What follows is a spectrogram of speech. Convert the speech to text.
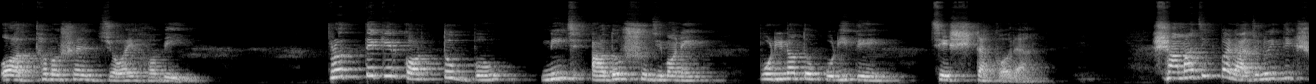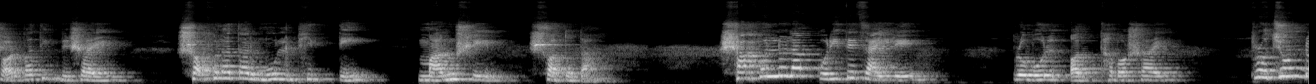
ও অধ্যবসায়ের জয় হবেই। প্রত্যেকের কর্তব্য নিজ আদর্শ জীবনে পরিণত করিতে চেষ্টা করা। সামাজিক বা রাজনৈতিক সর্বাধিক বিষয়ে সফলতার মূল ভিত্তি মানুষের সততা। সাফল্য লাভ করিতে চাইলে প্রবল অধ্যাবসায়, প্রচণ্ড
